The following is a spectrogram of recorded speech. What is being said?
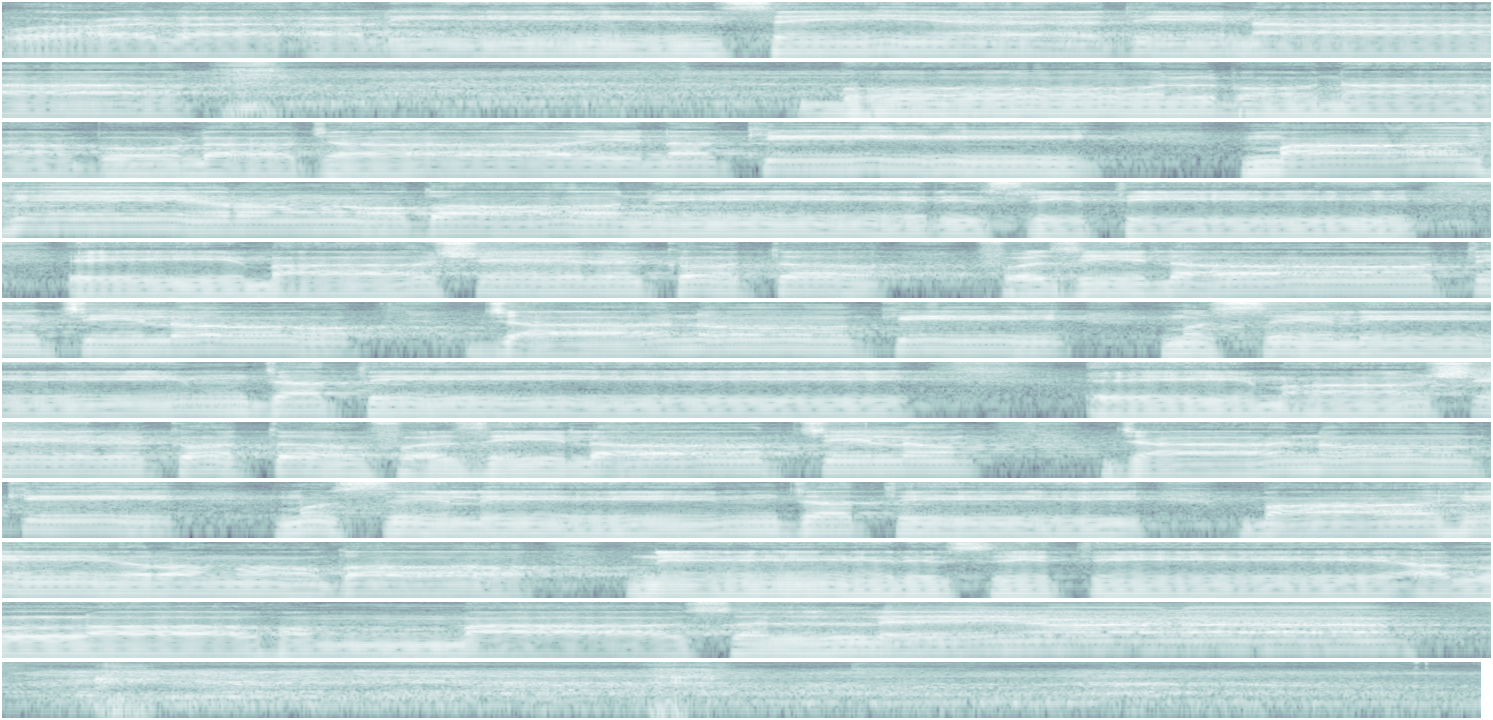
وعلى آل سيدنا ভুলব না, বলা যায় নাকি? মাহে রমদানের স্মৃতি, এই মাসের কত ফজিলত ছিল জানো কি মুসলিম জাতি? এই মাসের কত ফজিলত ছিল জানো কি? মুসলিম জাতি মাহে রমদানের স্মৃতি। আল্লাহুম্মা সাল্লি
